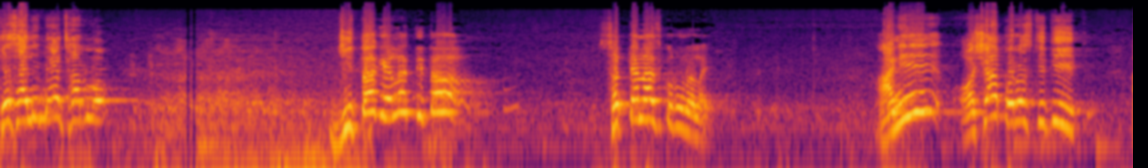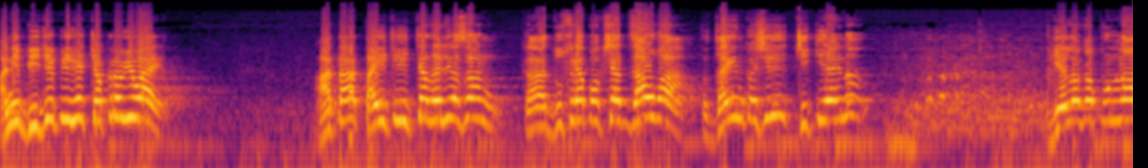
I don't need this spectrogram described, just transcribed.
हे साली मॅच हारलो. जिथं गेलं तिथं सत्यानाश करून आलाय. आणि अशा परिस्थितीत आणि बीजेपी हे चक्रव्यूह आहे. आता ताईची इच्छा झाली असन का दुसऱ्या पक्षात जाऊ बा? तर जाईन कशी? चिकी आहे ना? गेलं का पुन्हा?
